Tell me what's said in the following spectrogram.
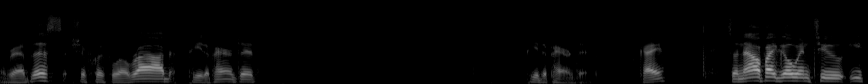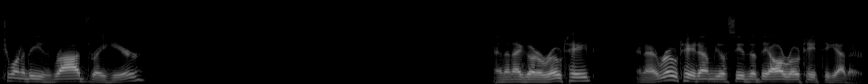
I'll grab this, shift click the little rod, P to parent it, P to parent it. Okay? So now if I go into each one of these rods right here, and then I go to rotate, and I rotate them, you'll see that they all rotate together.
